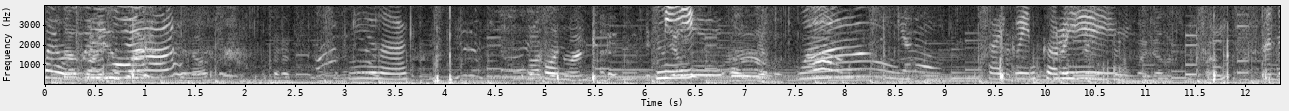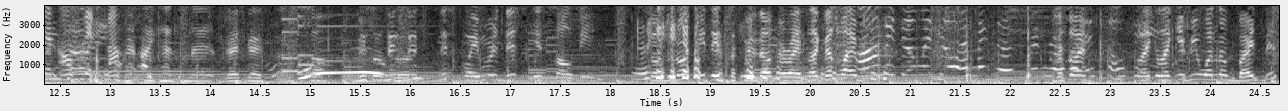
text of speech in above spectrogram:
white is white you know นี่นะ What's Con. this one มี oh yellow ว้าว try green curry. And then omelette now. I can smell it. Guys, guys. Uh, so this, this, this disclaimer, this is salty. So do not eat it without the rice. Like that's why I'm... Mommy, do it. Make the spring roll. That's why Like like if you wanna bite this,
